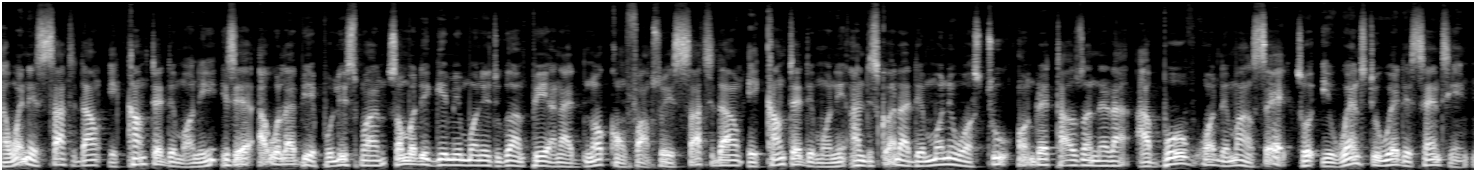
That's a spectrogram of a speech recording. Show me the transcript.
And when he sat down, he counted the money. He said, How will I be a policeman? Somebody gave me money to go and pay and I did not confirm. So he sat down, he counted the money and discovered that the money was 200,000 naira above what the man said. So he went to where they sent him.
